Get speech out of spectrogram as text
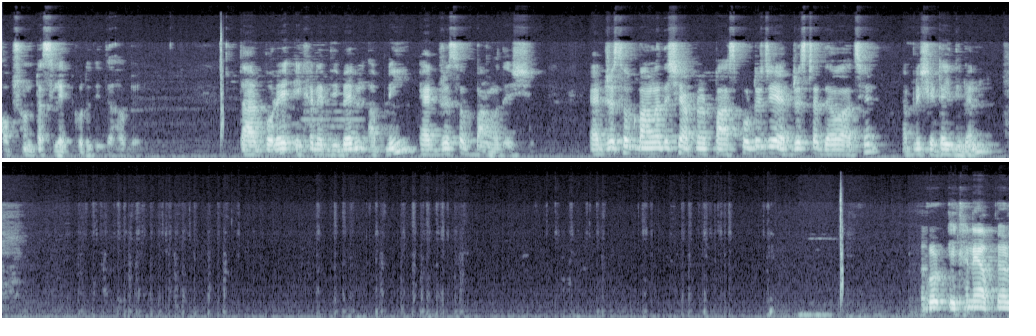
অপশনটা সিলেক্ট করে দিতে হবে। তারপরে এখানে দিবেন আপনি address of Bangladesh address of বাংলাদেশে আপনার পাসপোর্টে যে অ্যাড্রেসটা দেওয়া আছে, আপনি সেটাই দিবেন। তারপর এখানে আপনার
